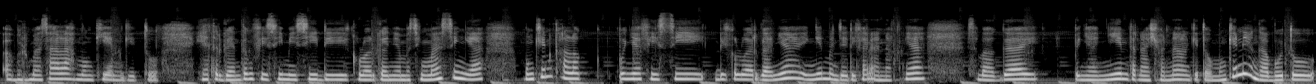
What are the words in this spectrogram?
bermasalah mungkin gitu. Ya tergantung visi misi di keluarganya masing-masing ya. Mungkin kalau punya visi di keluarganya ingin menjadikan anaknya sebagai penyanyi internasional gitu. Mungkin ya nggak butuh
